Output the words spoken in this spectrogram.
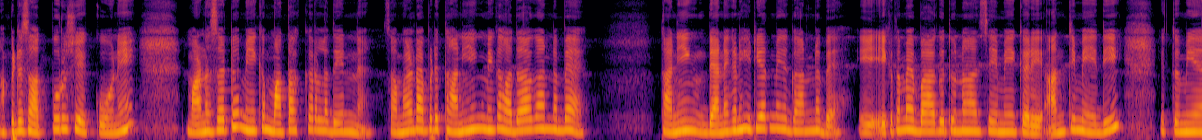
අපිට සත්පුරුෂයෙක් ඕනේ මනසට මේක මතක් කරලා දෙන්න. සමහරවිට අපිට තනියෙන් මේක හදාගන්න බෑ. තනියෙන් දැනගෙන හිටියත් මේක ගන්න බෑ. ඒ ඒක තමයි භාගතුන් වහන්සේ මේ කරේ. අන්තිමේදී එතුමිය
